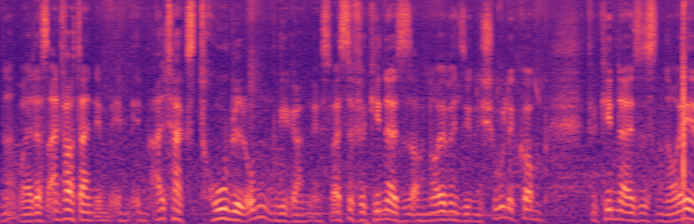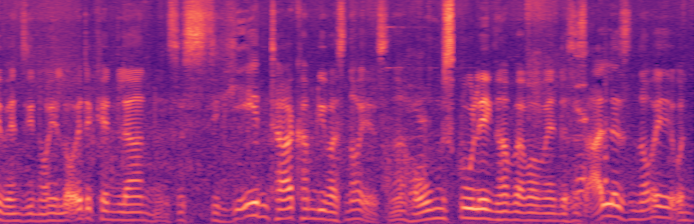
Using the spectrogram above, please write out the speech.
Ne? Weil das einfach dann im, im, im, Alltagstrubel umgegangen ist. Weißt du, für Kinder ist es auch neu, wenn sie in die Schule kommen. Für Kinder ist es neu, wenn sie neue Leute kennenlernen. Es ist, jeden Tag haben die was Neues. Ne? Homeschooling haben wir im Moment. Das ist alles neu und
